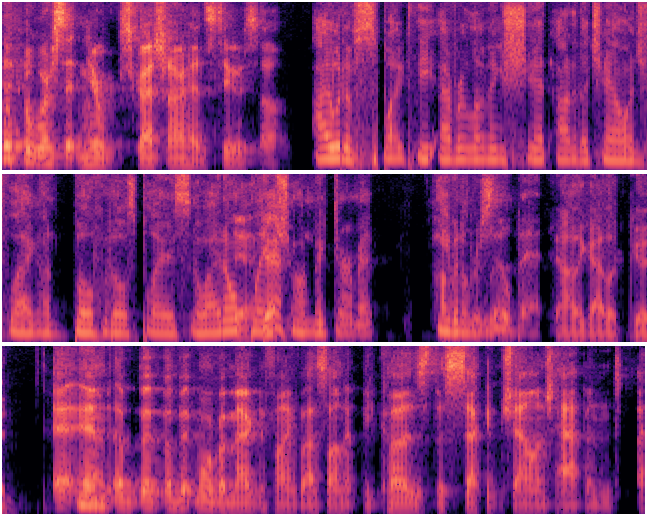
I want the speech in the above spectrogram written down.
we're sitting here scratching our heads too. So I would have spiked the ever loving shit out of the challenge flag on both of those plays. So I don't Yeah. blame Yeah. Sean McDermott even a 100%. little bit. Now the guy looked good. A- Yeah. and a bit a bit more of a magnifying glass on it because the second challenge happened. I,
